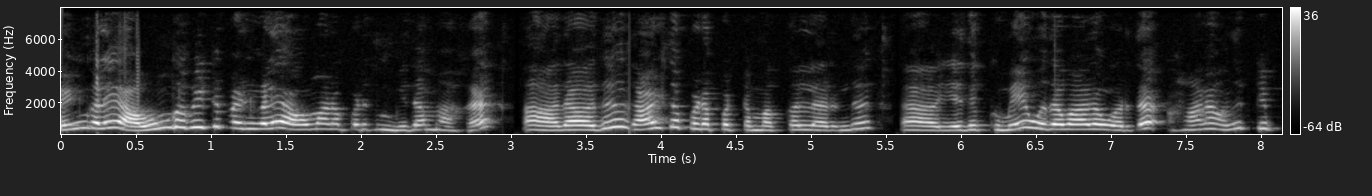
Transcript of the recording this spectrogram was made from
பெண்களை அவங்க வீட்டு பெண்களை அவமானப்படுத்தும் விதமாக அதாவது தாழ்த்தப்படப்பட்ட மக்கள்ல இருந்து எதுக்குமே உதவாத ஒருத்தர் ஆனா வந்து டிப்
